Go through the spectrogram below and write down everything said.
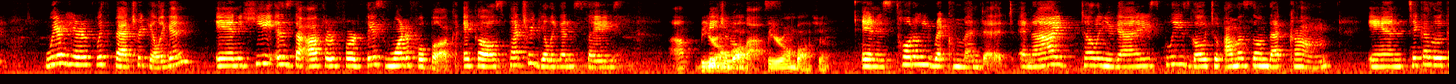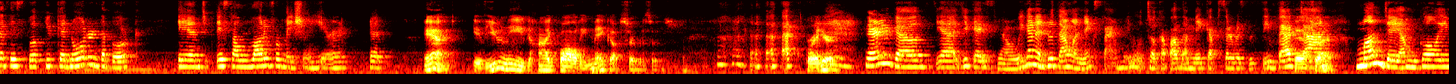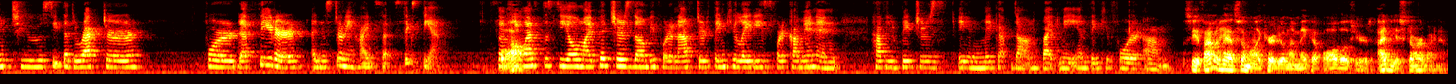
we're here with Patrick Gilligan, and he is the author for this wonderful book. It goes Patrick Gilligan Says uh, Be your own boss. Be your own boss. Yeah. and it's totally recommended. And I telling you guys, please go to Amazon.com and take a look at this book. You can order the book, and it's a lot of information here. That And if you need high quality makeup services, right here. there you go. Yeah, you guys know we're gonna do that one next time. We will talk about the makeup services. In fact, That's on right. Monday I'm going to see the director for the theater in Sterling Heights at 6 p.m. So if Wow. he wants to see all my pictures done before and after, thank you ladies for coming and have your pictures in makeup done by me. And thank you for. Um, See, if I would have someone like her doing my makeup all those years, I'd be a star by now.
